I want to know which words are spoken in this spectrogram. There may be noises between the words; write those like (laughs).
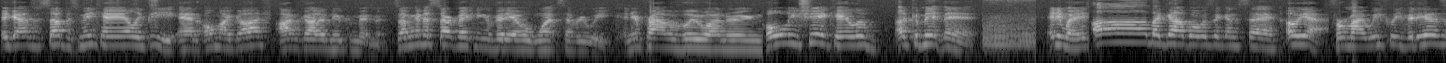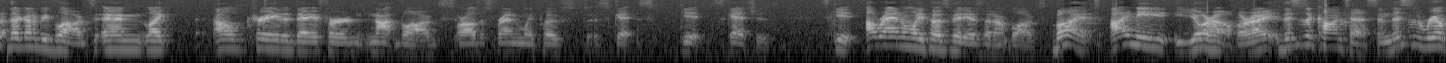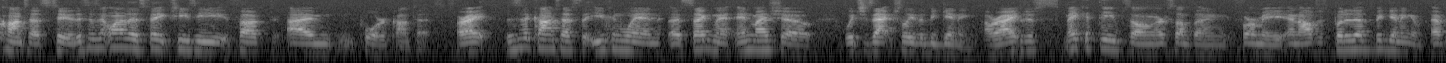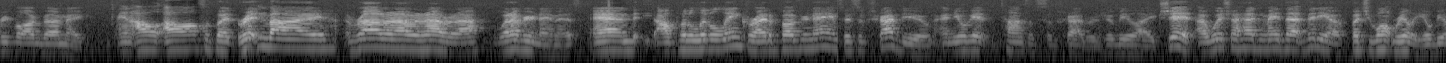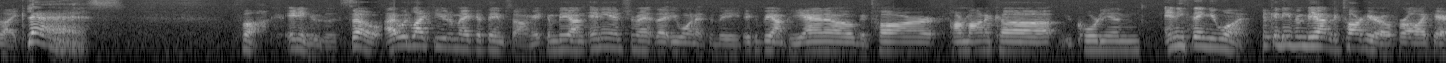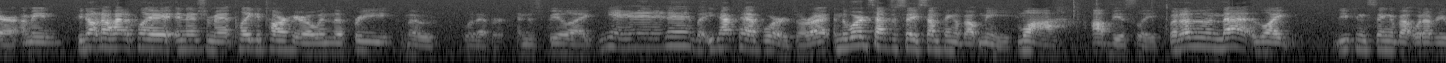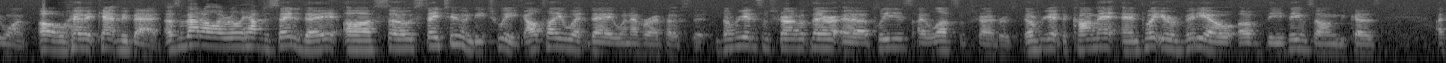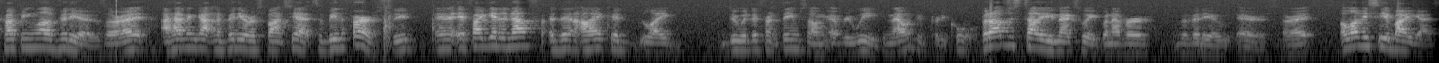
Hey guys, what's up? It's me, KLEB, and oh my gosh, I've got a new commitment. So I'm gonna start making a video once every week. And you're probably wondering, holy shit, Caleb, a commitment. Anyways, oh my god, what was I gonna say? Oh yeah, for my weekly videos, they're gonna be vlogs, and like, I'll create a day for not vlogs, or I'll just randomly post skit, sketches. I'll randomly post videos that aren't vlogs. But I need your help, alright? This is a contest, and this is a real contest too. This isn't one of those fake cheesy fucked I'm poor contests. Alright? This is a contest that you can win a segment in my show which is actually the beginning, alright? Just make a theme song or something for me, and I'll just put it at the beginning of every vlog that I make. And I'll, I'll also put written by rah, rah, rah, rah, whatever your name is. And I'll put a little link right above your name to subscribe to you. And you'll get tons of subscribers. You'll be like, shit, I wish I hadn't made that video. But you won't really. You'll be like, yes! Fuck. Anywho, so I would like you to make a theme song. It can be on any instrument that you want it to be. It could be on piano, guitar, harmonica, accordion, anything you want. It could even be on Guitar Hero for all I care. I mean, if you don't know how to play an instrument, play Guitar Hero in the free mode whatever, and just be like, yeah, but you have to have words, alright? And the words have to say something about me. Moi, obviously. But other than that, like, you can sing about whatever you want. Oh, (laughs) and it can't be bad. That's about all I really have to say today, uh, so stay tuned each week. I'll tell you what day whenever I post it. Don't forget to subscribe up there, uh, please. I love subscribers. Don't forget to comment and put your video of the theme song because I fucking love videos, alright? I haven't gotten a video response yet, so be the first, dude. And if I get enough, then I could, like, do a different theme song every week, and that would be pretty cool. But I'll just tell you next week whenever the video airs, alright? I love you, see you, bye you guys.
